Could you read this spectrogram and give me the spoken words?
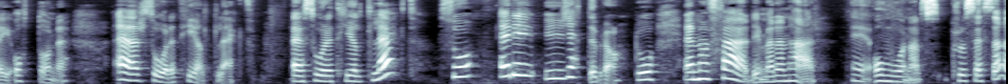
i åttonde. Är såret helt läkt? Är såret helt läkt så är det ju jättebra. Då är man färdig med den här eh, omvårdnadsprocessen.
